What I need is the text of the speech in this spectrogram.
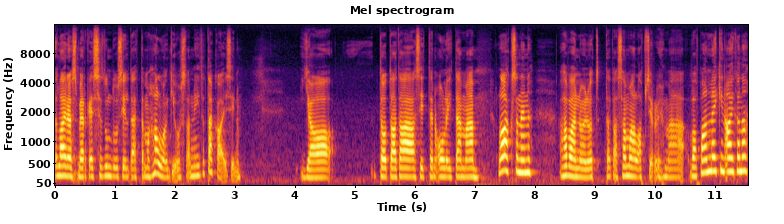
lainausmerkeissä se tuntuu siltä, että mä haluan kiusata niitä takaisin. Ja tota, tämä sitten oli tämä Laaksonen havainnoinut tätä samaa lapsiryhmää vapaan leikin aikana.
